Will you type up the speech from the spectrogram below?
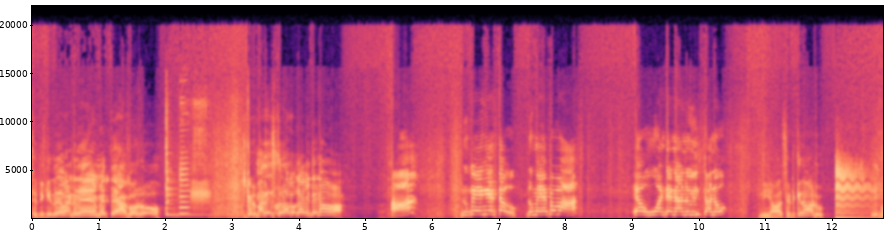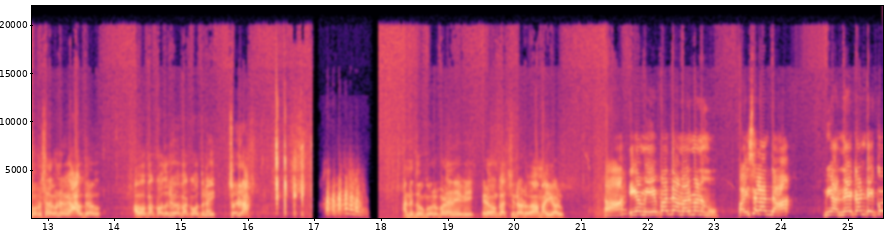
సెట్ కింద వెంటనే మెత్తే ఆ గొర్రు. ఇక్కడ మరీ తీసుకురాబో కవితను ఆ? నువ్వేం చేస్తావు? నువ్వు మేపవా? ఏ ఊ అంటే నన్ను పిలుస్తాను? నీ ఆ సెట్ కింద వాడు. ఈ గొర్రె సరకుండా ఆగుతున్నావు. అవో పక్క అవుతున్నాయి ఇవో పక్క అవుతున్నాయి. చూడరా అన్ని దొంగూరు పడనేవి ఎడవంక వచ్చినాడు ఆ అమ్మాయిగాడు ఆ? ఇక మేపద్దా మరి మనము? పైసలు అద్దా మీ అన్నయ్య కంటే ఎక్కువ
